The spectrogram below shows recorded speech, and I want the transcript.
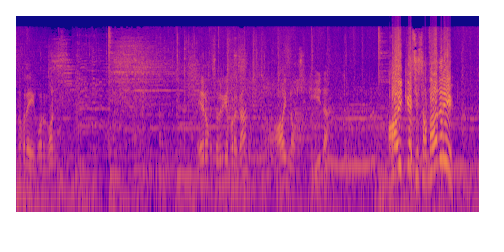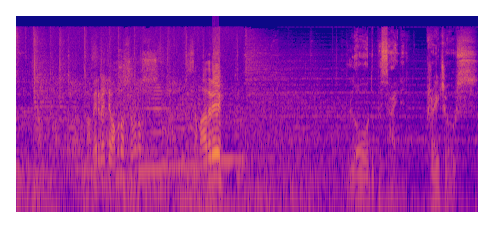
Un ojo de gorgón. A ver, vamos a ver qué por acá. Ay, la musiquita. ¡Ay, qué es esa madre! A ver, vente, vámonos, vámonos. ¿Qué es esa madre? Lord Poseidon. Kratos,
